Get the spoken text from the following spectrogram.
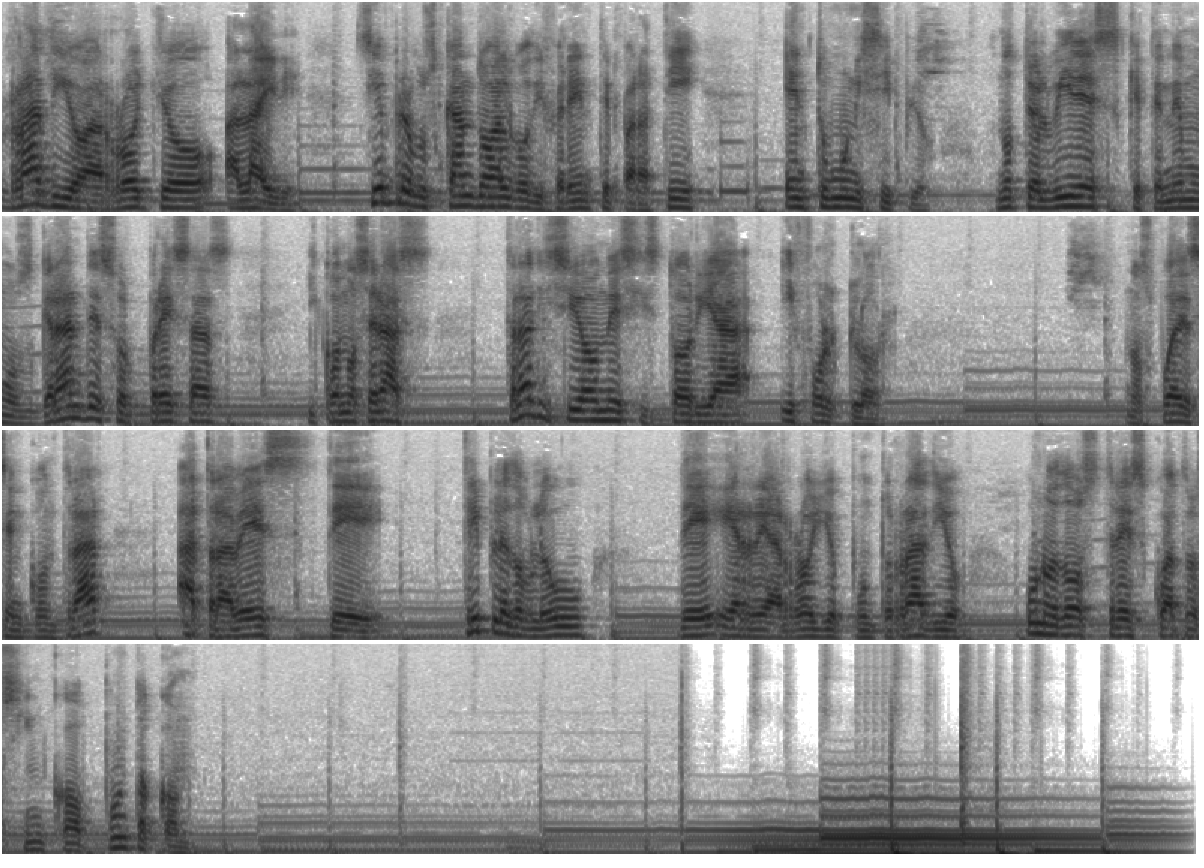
Radio Arroyo al aire, siempre buscando algo diferente para ti en tu municipio. No te olvides que tenemos grandes sorpresas y conocerás tradiciones, historia y folclore. Nos puedes encontrar a través de www.drarroyo.radio 12345.com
